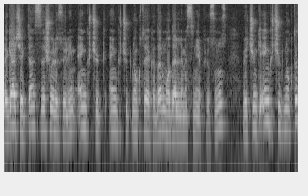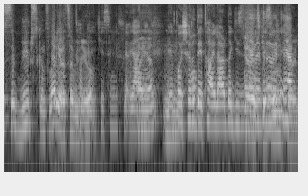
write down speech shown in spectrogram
ve gerçekten size şöyle söyleyeyim en küçük en küçük noktaya kadar modellemesini yapıyorsunuz ve çünkü en küçük nokta size büyük sıkıntılar yaratabiliyor. Tabii kesinlikle. Yani Aynen. e, başarı O- detaylarda gizli. Evet, Evet, evet. Yani öyle.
